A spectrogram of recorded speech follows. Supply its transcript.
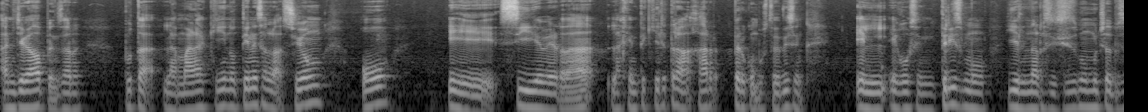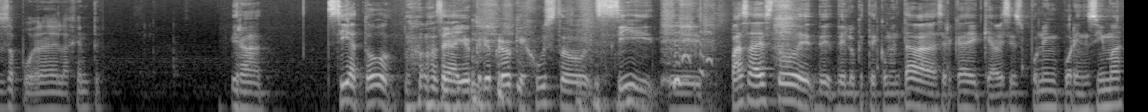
han llegado a pensar, puta, la mar aquí no tiene salvación o... Eh, si de verdad la gente quiere trabajar, pero como ustedes dicen, el egocentrismo y el narcisismo muchas veces apodera de la gente. Era sí a todo. o sea, yo creo, creo que justo sí eh, pasa esto de, de, lo que te comentaba acerca de que a veces ponen por encima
